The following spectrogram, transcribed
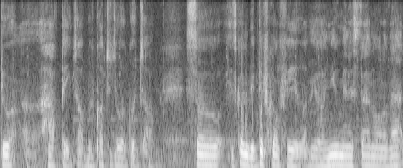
do a half-baked job. We've got to do a good job. So it's going to be difficult for you. I mean, you're a new minister and all of that.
